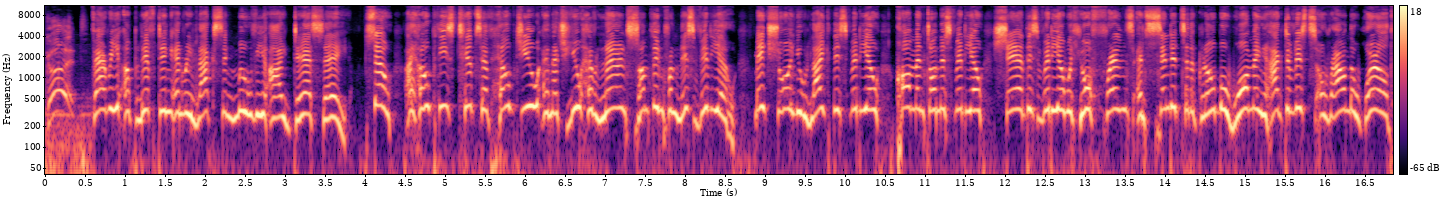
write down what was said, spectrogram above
Good. Very uplifting and relaxing movie, I dare say. So, I hope these tips have helped you and that you have learned something from this video. Make sure you like this video, comment on this video, share this video with your friends, and send it to the global warming activists around the world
